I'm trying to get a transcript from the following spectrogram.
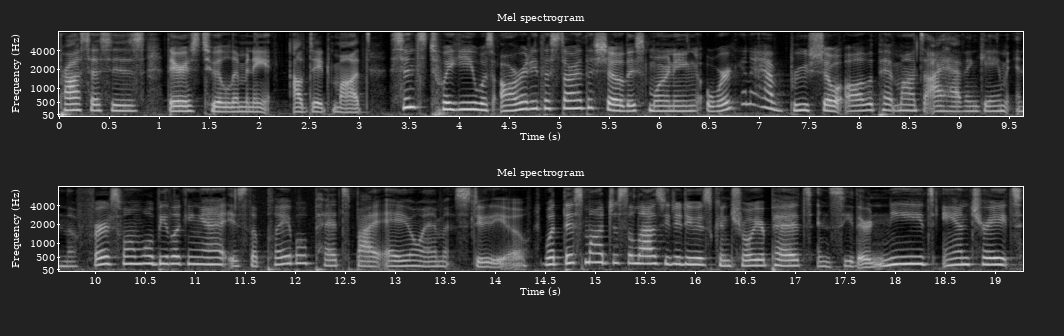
processes there is to eliminate outdated mods. Since Twiggy was already the star of the show this morning, we're gonna have Bruce show all the pet mods I have in game, and the first one we'll be looking at is the Playable Pets by AOM Studio. What this mod just allows you to do is control your pets and see their needs and traits.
